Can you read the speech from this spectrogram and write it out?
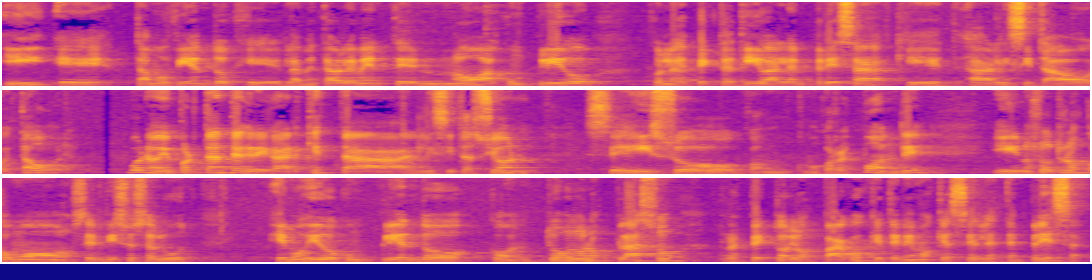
y eh, estamos viendo que lamentablemente no ha cumplido con las expectativas la empresa que ha licitado esta obra. Bueno, es importante agregar que esta licitación se hizo como corresponde y nosotros como Servicio de Salud hemos ido cumpliendo con todos los plazos respecto a los pagos que tenemos que hacerle a esta empresa.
